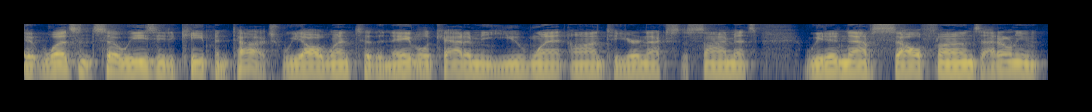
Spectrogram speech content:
it wasn't so easy to keep in touch. We all went to the Naval Academy. You went on to your next assignments. We didn't have cell phones. I don't even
